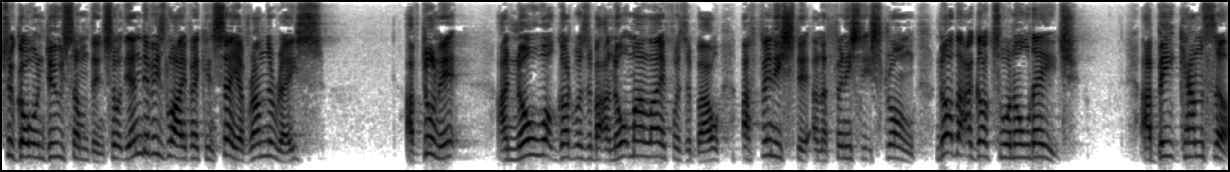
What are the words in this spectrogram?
to go and do something. So at the end of his life, I can say, I've run the race, I've done it, I know what God was about, I know what my life was about, I finished it and I finished it strong. Not that I got to an old age, I beat cancer.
